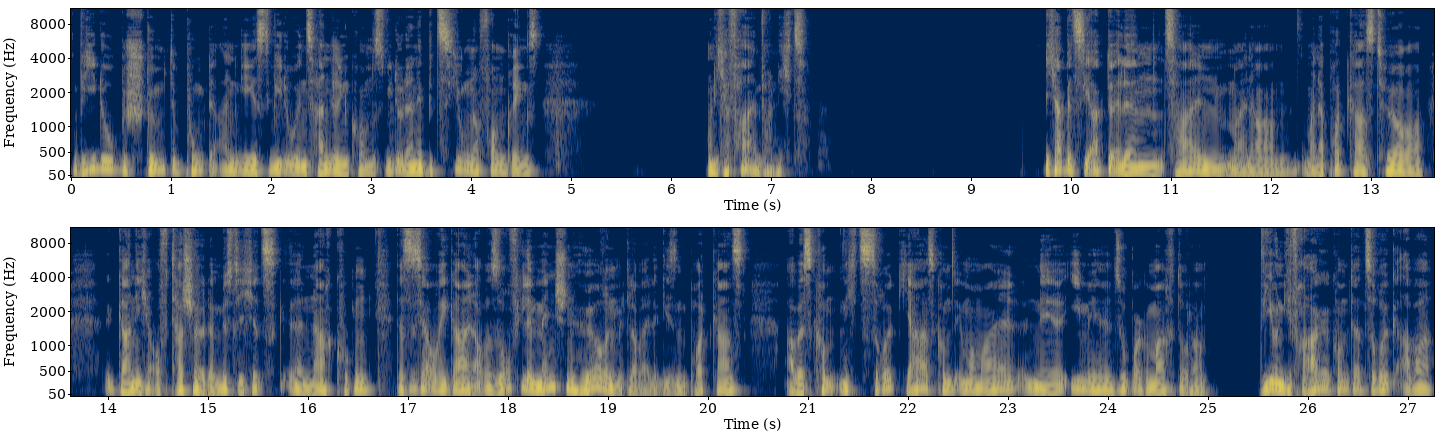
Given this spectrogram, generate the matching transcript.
wie du bestimmte Punkte angehst, wie du ins Handeln kommst, wie du deine Beziehung nach vorn bringst. Und ich erfahre einfach nichts. Ich habe jetzt die aktuellen Zahlen meiner, meiner Podcast-Hörer gar nicht auf Tasche, da müsste ich jetzt äh, nachgucken. Das ist ja auch egal, aber so viele Menschen hören mittlerweile diesen Podcast, aber es kommt nichts zurück. Ja, es kommt immer mal eine E-Mail, super gemacht oder die und die Frage kommt da zurück, aber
